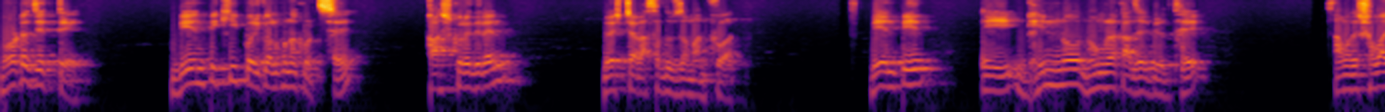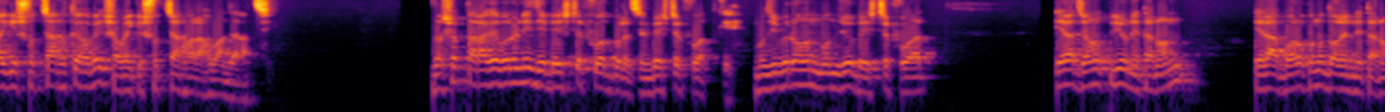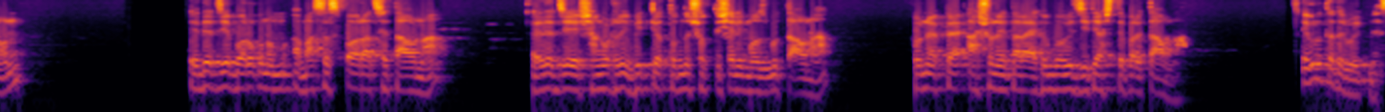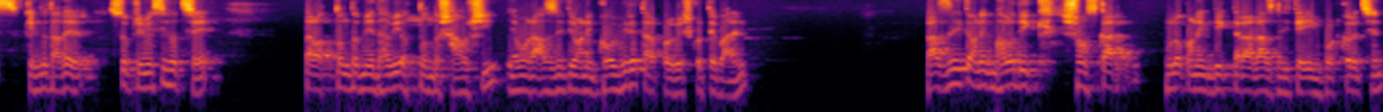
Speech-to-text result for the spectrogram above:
ভোটে জিততে বিএনপি কি পরিকল্পনা করছে? ফাঁস করে দিলেন ব্যারিস্টার আসাদুজ্জামান ফুয়াদ। বিএনপির এই ঘৃণ্য নোংরা কাজের বিরুদ্ধে আমাদের সবাইকে সোচ্চার হতে হবে, সবাইকে সোচ্চার হওয়ার আহ্বান জানাচ্ছি। দর্শক, তার আগে বলে নিই যে ব্যারিস্টার ফুয়াদ বলেছেন, ব্যারিস্টার ফুয়াদকে। মুজিবুর রহমান মঞ্জু, ব্যারিস্টার ফুয়াদ, এরা জনপ্রিয় নেতা নন, এরা বড় কোনো দলের নেতা নন। এদের যে বড় কোনো মাসাজ পাওয়ার আছে তাও না। এদের যে সাংগঠনিক ভিত্তি অত্যন্ত শক্তিশালী, মজবুত তাও না। কোনো একটা আসনে তারা এককভাবে জিতে আসতে পারে তাও না। এগুলো তাদের উইকনেস কিন্তু তাদের সুপ্রিমেসি হচ্ছে তারা অত্যন্ত মেধাবী, অত্যন্ত সাহসী এবং রাজনীতির অনেক গভীরে তারা প্রবেশ করতে পারেন। রাজনীতিতে অনেক ভালো দিক, সংস্কারমূলক অনেক দিক তারা রাজনীতিতে ইম্পোর্ট করেছেন।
